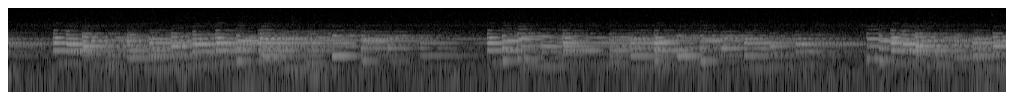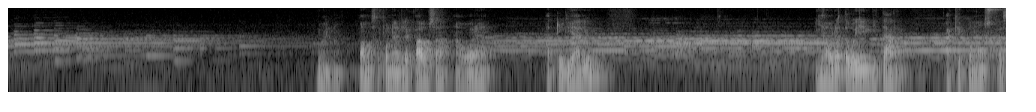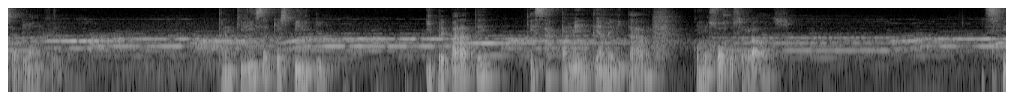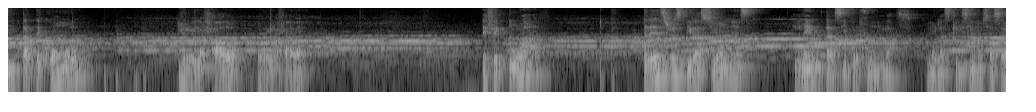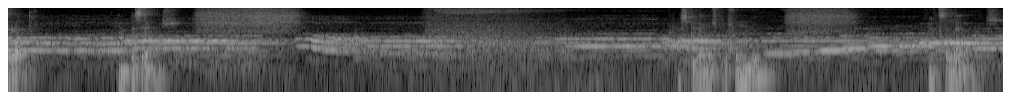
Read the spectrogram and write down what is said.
Bueno, vamos a ponerle pausa ahora a tu diario. Y ahora te voy a invitar a que conozcas a tu ángel. Tranquiliza tu espíritu y prepárate exactamente a meditar con los ojos cerrados. Siéntate cómodo y relajado o relajada, efectúa tres respiraciones lentas y profundas, como las que hicimos hace rato. Empecemos. Respiramos profundo. Exhalamos.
